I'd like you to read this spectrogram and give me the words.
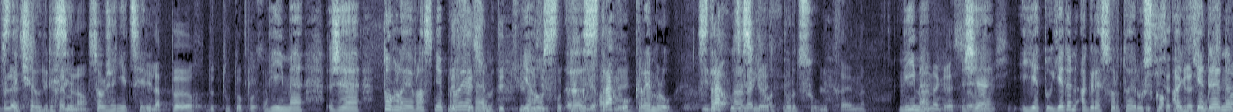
styčil kdysi Solženici. Víme, že tohle je vlastně projevem jeho strachu Kremlu, strachu ze svých odpůrců. Víme, že je tu jeden agresor, to je Rusko, a jeden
